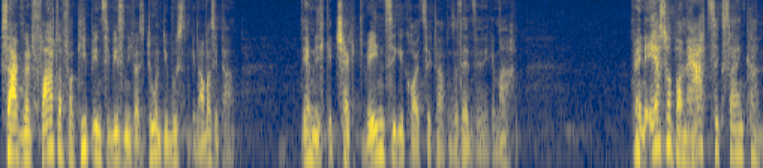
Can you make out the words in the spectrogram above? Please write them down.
sagen wird, Vater, vergib ihnen, sie wissen nicht, was sie tun. Die wussten genau, was sie taten. Die haben nicht gecheckt, wen sie gekreuzigt haben, sonst hätten sie nicht gemacht. Wenn er so barmherzig sein kann,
